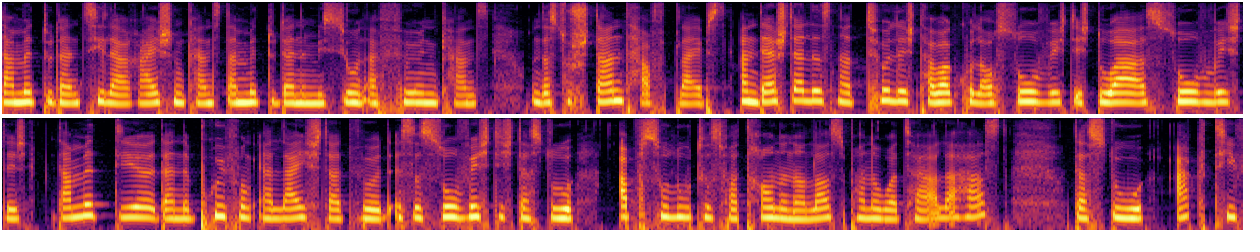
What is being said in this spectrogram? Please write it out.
damit du dein Ziel erreichen kannst, damit du deine Mission erfüllen kannst und dass du standhaft bleibst. An der Stelle ist natürlich Tawakkul auch so wichtig, Dua ist so wichtig. Damit dir deine Prüfung erleichtert wird, ist es so wichtig, dass du absolutes Vertrauen in Allah subhanahu wa ta'ala hast, dass du aktiv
